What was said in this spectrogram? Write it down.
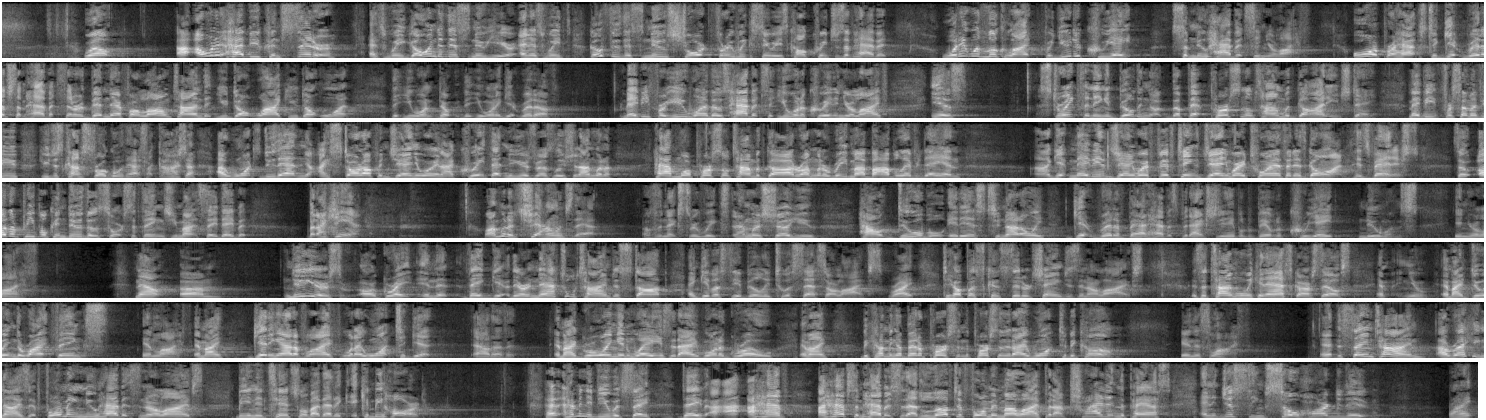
Well, I, I want to have you consider as we go into this new year and as we go through this new short three week series called Creatures of Habit, what it would look like for you to create some new habits in your life. Or perhaps to get rid of some habits that have been there for a long time that you don't like, you don't want, that you want, that you want to get rid of. Maybe for you, one of those habits that you want to create in your life is strengthening and building up, up that personal time with God each day. Maybe for some of you, you just kind of struggle with that. It's like, gosh, I, I want to do that. And I start off in January and I create that New Year's resolution. I'm going to have more personal time with God or I'm going to read my Bible every day. And I get maybe to January 15th, January 20th, and it's gone. It's vanished. So other people can do those sorts of things, you might say, David, but I can't. Well, I'm going to challenge that over the next three weeks. And I'm going to show you how doable it is to not only get rid of bad habits, but actually able to be able to create new ones in your life. Now, um, New Year's are great in that they get, they're a natural time to stop and give us the ability to assess our lives, right? To help us consider changes in our lives. It's a time when we can ask ourselves, am, you know, am I doing the right things in life? Am I getting out of life what I want to get out of it? Am I growing in ways that I want to grow? Am I becoming a better person, the person that I want to become in this life? And at the same time, I recognize that forming new habits in our lives, being intentional about that, it, it can be hard. How, how, many of you would say, Dave, I, I, have, I have some habits that I'd love to form in my life, but I've tried it in the past, and it just seems so hard to do, right?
